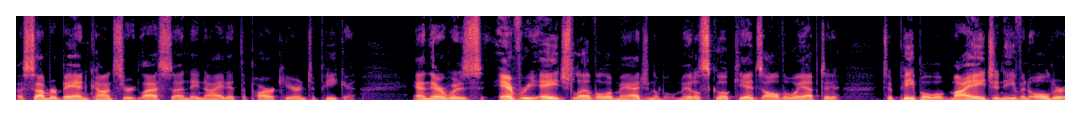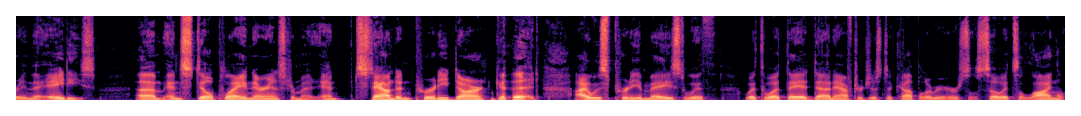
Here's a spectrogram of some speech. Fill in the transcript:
a summer band concert last Sunday night at the park here in Topeka. And there was every age level imaginable middle school kids, all the way up to, to people my age and even older in the 80s. Um, and still playing their instrument and sounding pretty darn good. I was pretty amazed with with what they had done after just a couple of rehearsals. So it's a long,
